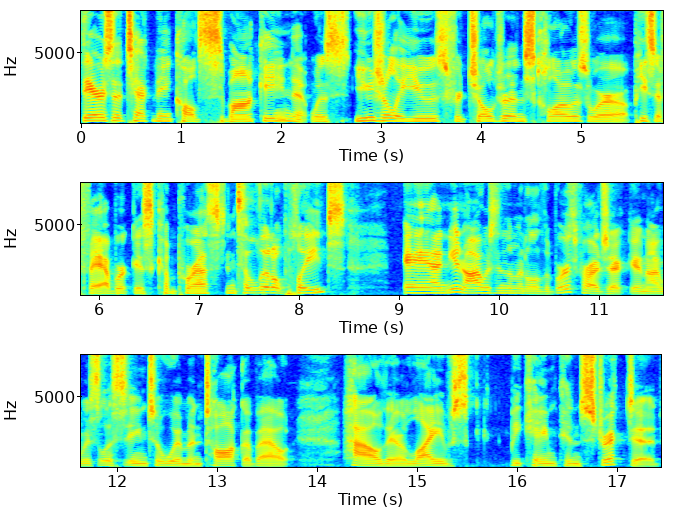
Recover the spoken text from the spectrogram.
there's a technique called smocking that was usually used for children's clothes where a piece of fabric is compressed into little pleats. And, you know, I was in the middle of the birth project and I was listening to women talk about how their lives became constricted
